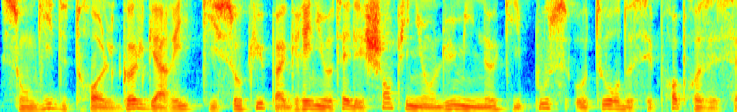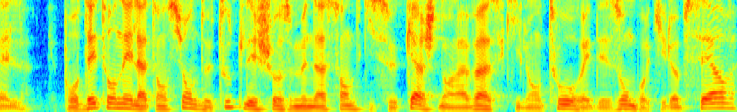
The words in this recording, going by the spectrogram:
son guide troll Golgari qui s'occupe à grignoter les champignons lumineux qui poussent autour de ses propres aisselles. Pour détourner l'attention de toutes les choses menaçantes qui se cachent dans la vase qui l'entoure et des ombres qui l'observent,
